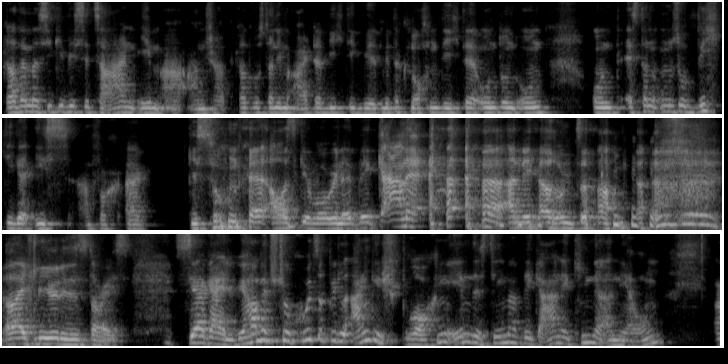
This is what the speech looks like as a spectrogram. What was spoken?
gerade wenn man sich gewisse Zahlen eben auch anschaut, gerade wo es dann im Alter wichtig wird mit der Knochendichte und, und, und. Und es dann umso wichtiger ist, einfach eine gesunde, ausgewogene, vegane Ernährung zu haben. Ich liebe diese Stories. Sehr geil. Wir haben jetzt schon kurz ein bisschen angesprochen, eben das Thema vegane Kinderernährung. Äh,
